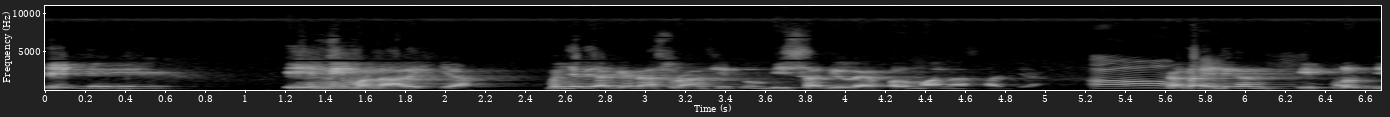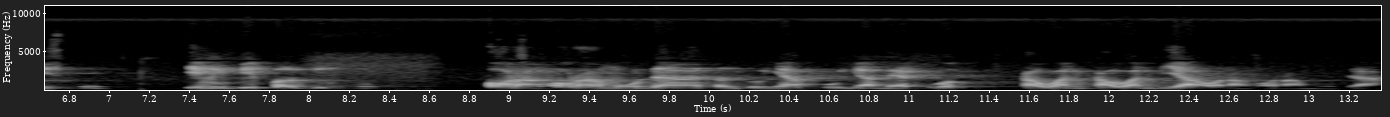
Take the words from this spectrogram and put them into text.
Ini, ini menarik ya. Menjadi agen asuransi itu bisa di level mana saja. Oh, Karena ini kan people business. Ini people business. Orang-orang muda tentunya punya network kawan-kawan dia orang-orang muda.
